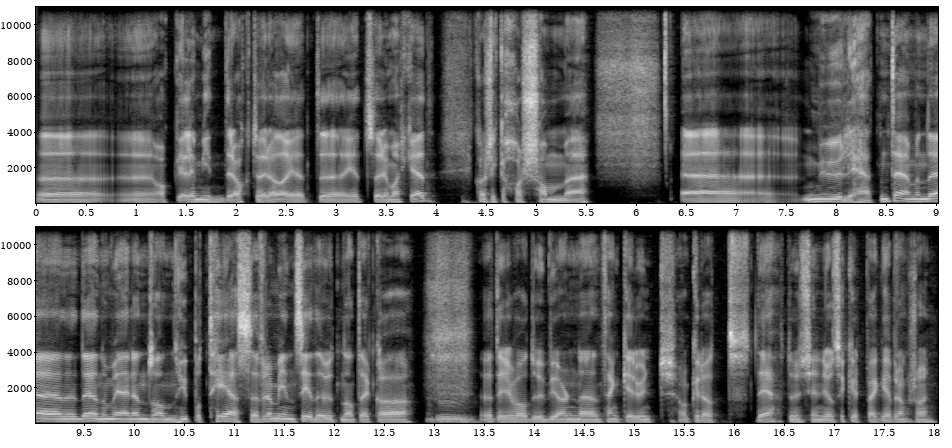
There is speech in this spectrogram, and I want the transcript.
eller mindre aktører da, i, et, i et større marked, kanskje ikke har samme eh, muligheten til, men det, det er noe mer en sånn hypotese fra min side, uten at jeg kan Jeg vet ikke hva du, Bjørn, eh, tenker rundt akkurat det. Du kjenner jo sikkert begge bransjene.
